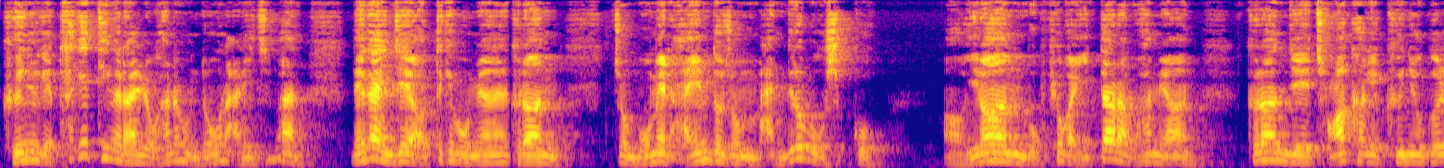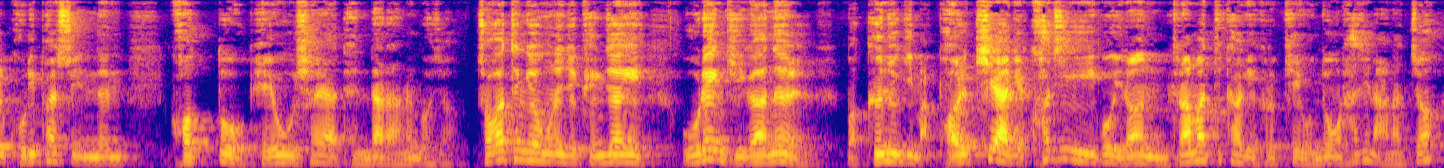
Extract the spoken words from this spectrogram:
근육에 타겟팅을 하려고 하는 운동은 아니지만 내가 이제 어떻게 보면 그런 좀 몸의 라인도 좀 만들어 보고 싶고 어, 이런 목표가 있다라고 하면 그런 이제 정확하게 근육을 고립할 수 있는 것도 배우셔야 된다라는 거죠. 저 같은 경우는 이제 굉장히 오랜 기간을 막 근육이 막 벌키하게 커지고 이런 드라마틱하게 그렇게 운동을 하진 않았죠.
